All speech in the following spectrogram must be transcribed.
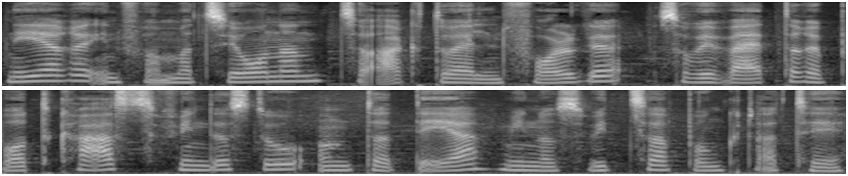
Nähere Informationen zur aktuellen Folge sowie weitere Podcasts findest du unter der-witzer.at.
